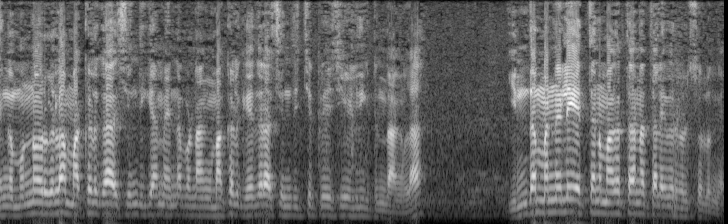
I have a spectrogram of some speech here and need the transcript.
எங்க முன்னோர்களாம் மக்களுக்காக சிந்திக்காம என்ன பண்ணாங்க? மக்களுக்கு எதிராக சிந்திச்சு பேசி எழுதிக்கிட்டு இருந்தாங்களா? இந்த மண்ணிலே எத்தனை மகத்தான தலைவர்கள் சொல்லுங்க.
